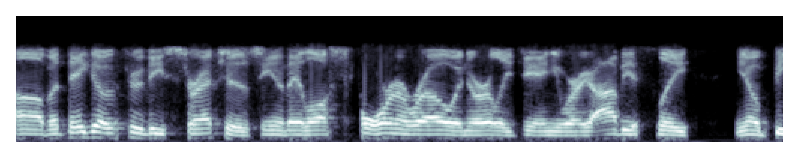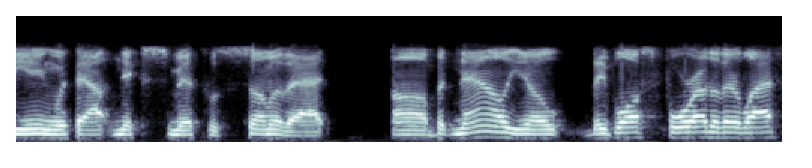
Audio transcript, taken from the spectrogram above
Uh, but they go through these stretches. You know, they lost four in a row in early January. Obviously, you know, being without Nick Smith was some of that. Uh, but now, you know, they've lost four out of their last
